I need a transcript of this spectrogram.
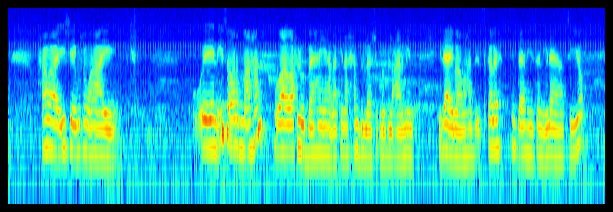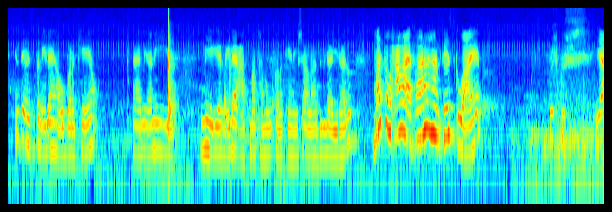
waxaawaay ii sheeg muxuu ahaaye iisoo orad ma ahan. Waa wax loo baahan yahay laakiin alxamdulilah shukr bilcaalamiin ilaahay baa mahadda iska leh. Intaan haysan ilaahay ha siiyo. Intay haysatan ilaahay ha u barakeeyo. Aamiin ani iyo meygeerna ilaahay caafimaad ha nagu kala keena insha allah hadduu ilaah yidhaahdo marka waxaa waaye afaarahan faceka waaye. Kushkush ya.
